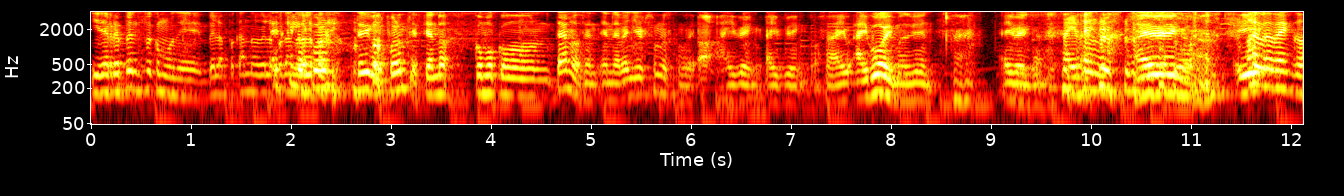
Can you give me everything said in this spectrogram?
y de repente fue como de vela pacando, vela Es que pacando, lo vela fueron, pacando. te digo, lo fueron testeando como con Thanos en, en Avengers 1 es como de, ah, ahí ven, ahí ven, o sea, ahí, ahí voy más bien. Ahí vengo. sí, sí. Ahí vengo. Ahí vengo. Y- Ahí me vengo.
